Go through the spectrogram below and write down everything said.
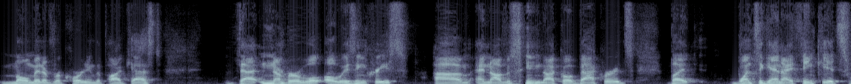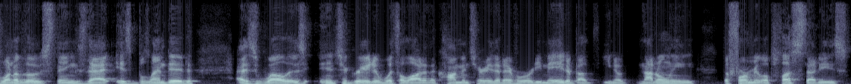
moment of recording the podcast. That number will always increase um, and obviously not go backwards. But once again, I think it's one of those things that is blended as well as integrated with a lot of the commentary that I've already made about, you know, not only the Formula Plus studies,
